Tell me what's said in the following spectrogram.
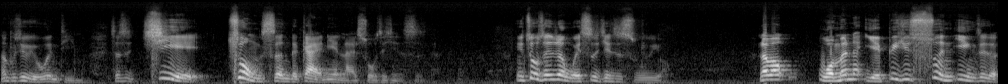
那不就有问题吗？这是借众生的概念来说这件事的，因为众生认为世间是属有，那么我们呢也必须顺应这个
